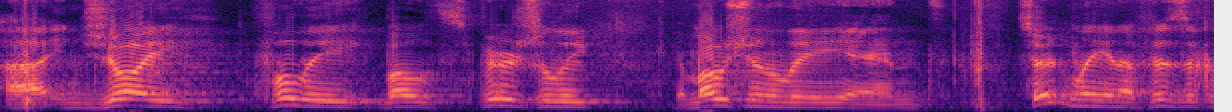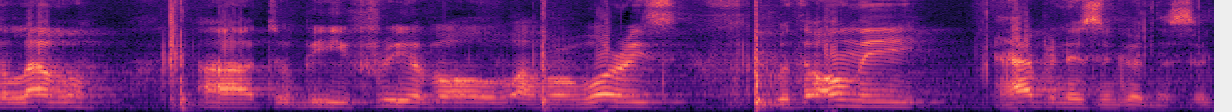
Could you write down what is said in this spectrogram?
uh, enjoy fully, both spiritually, emotionally, and certainly in a physical level, uh, to be free of all of our worries with only happiness and goodness. Okay.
